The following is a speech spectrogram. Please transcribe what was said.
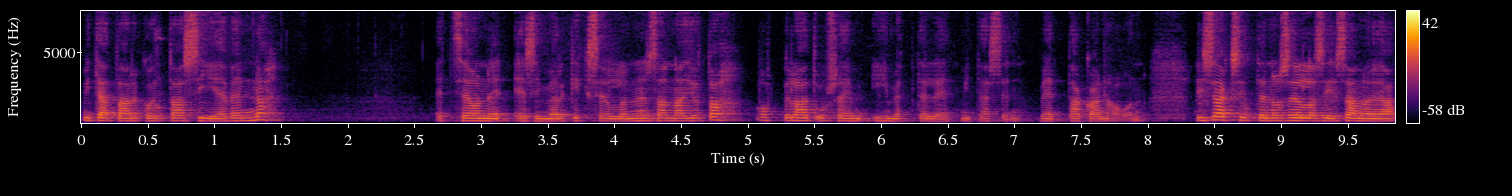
mitä tarkoittaa sievennä. Että se on esimerkiksi sellainen sana, jota oppilaat usein ihmettelee, että mitä sen takana on. Lisäksi sitten on sellaisia sanoja,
